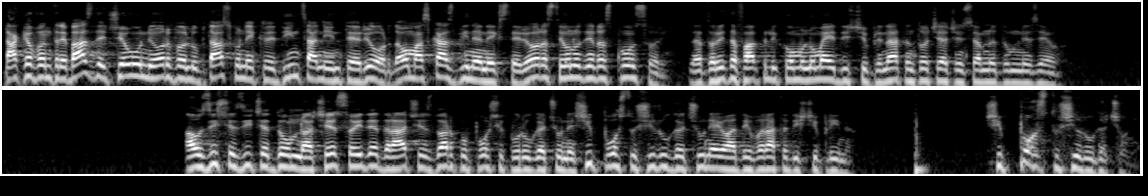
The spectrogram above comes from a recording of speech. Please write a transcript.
Dacă vă întrebați de ce uneori vă luptați cu necredința în interior, dar o mascați bine în exterior, ăsta e unul din răspunsuri. Datorită faptului că omul nu mai e disciplinat în tot ceea ce înseamnă Dumnezeu. Auziți ce zice Domnul, acest soi de draci este doar cu post și cu rugăciune. Și postul și rugăciunea e o adevărată disciplină. Și postul și rugăciune.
